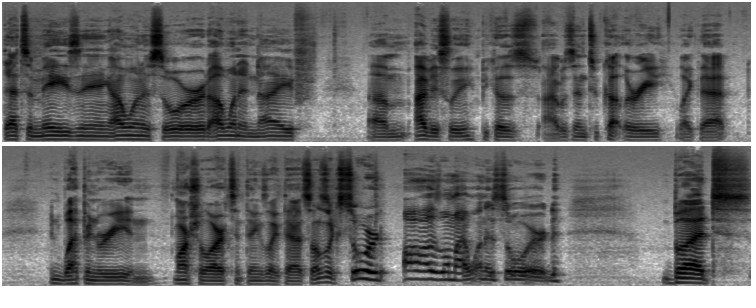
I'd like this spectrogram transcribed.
that's amazing. I want a sword, I want a knife. Um, obviously, because I was into cutlery like that and weaponry and martial arts and things like that. So I was like, sword, awesome! I want a sword. But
